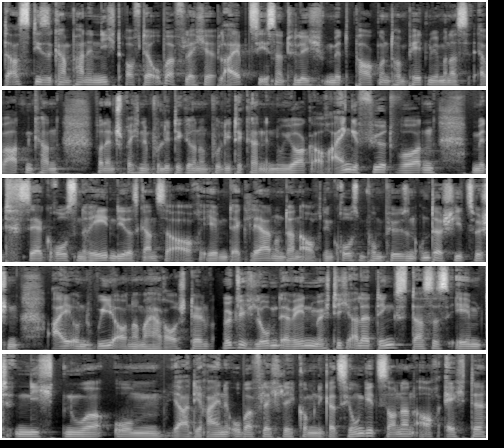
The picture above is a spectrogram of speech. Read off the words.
dass diese Kampagne nicht auf der Oberfläche bleibt. Sie ist natürlich mit Pauken und Trompeten, wie man das erwarten kann, von entsprechenden Politikerinnen und Politikern in New York auch eingeführt worden, mit sehr großen Reden, die das Ganze auch eben erklären und dann auch den großen pompösen Unterschied zwischen I und We auch nochmal herausstellen. Wirklich lobend erwähnen möchte ich allerdings, dass es eben nicht nur um ja die reine oberflächliche Kommunikation geht, sondern auch echte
